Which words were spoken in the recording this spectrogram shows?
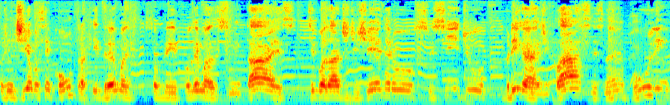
hoje em dia você encontra aqui drama sobre problemas mentais, desigualdade de gênero, suicídio, briga de classes, né? Bullying,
